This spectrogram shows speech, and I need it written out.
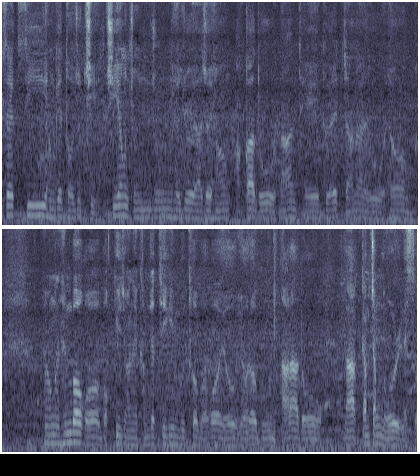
섹시한 게 더 좋지. 취향 존중해줘야죠 형. 아까도 나한테 그랬잖아요 형. 형은 햄버거 먹기 전에 감자튀김부터 먹어요 여러분. 알아도 나 깜짝 놀랬어.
